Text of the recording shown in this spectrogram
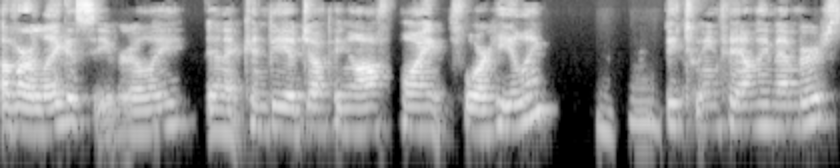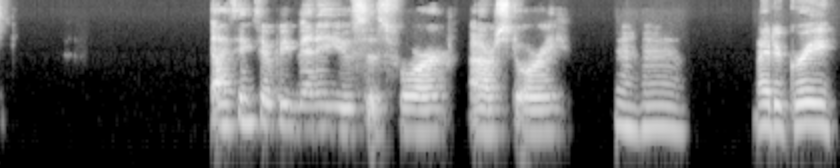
of our legacy, really, and it can be a jumping off point for healing mm-hmm. between family members. I think there'd be many uses for our story. Mm-hmm. I'd agree.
